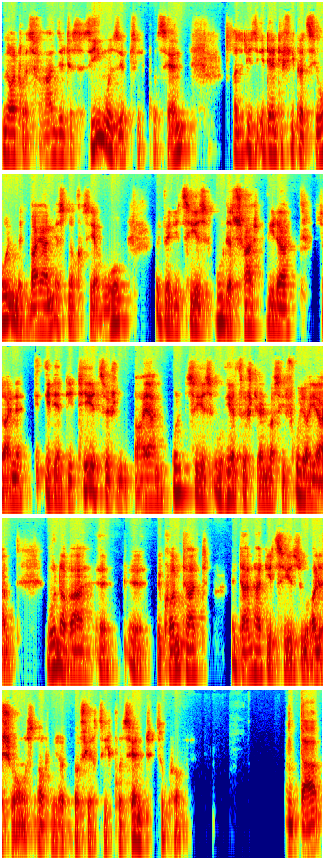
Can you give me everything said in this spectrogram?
Nordrhein-Westfalen sind es 77 Prozent. Also diese Identifikation mit Bayern ist noch sehr hoch. Und wenn die CSU das schafft, wieder so eine Identität zwischen Bayern und CSU herzustellen, was sie früher ja wunderbar äh, äh, gekonnt hat, dann hat die CSU alle Chancen, auch wieder über 40 Prozent zu kommen. Und da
